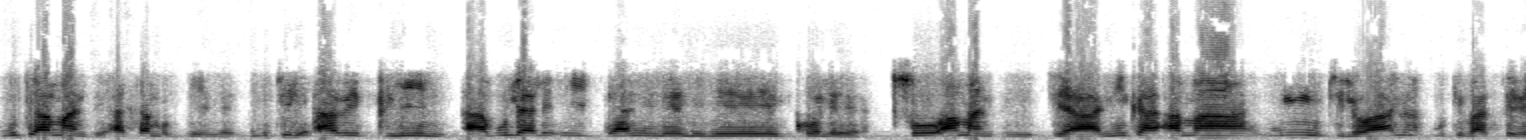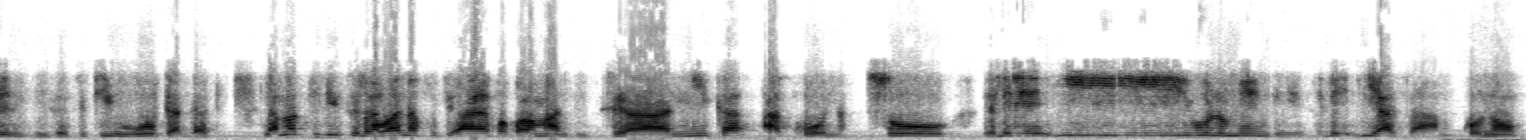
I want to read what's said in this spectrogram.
ukuthi amanzi ahlambukile ukuthi abe clean abulale igani leli lecholera so amanzi siyanika ama umuthi lowana ukuthi basebenzise sithi water that la maphilisi lawana futhi ayapha kwamanzi siyanika akhona so vele ihulumende vele iyazama khonokho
